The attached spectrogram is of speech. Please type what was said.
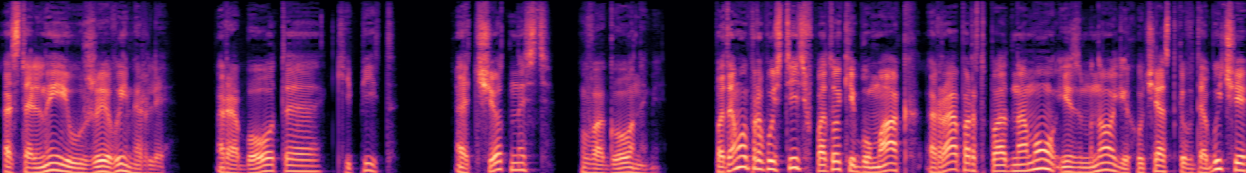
остальные уже вымерли. Работа кипит. Отчетность вагонами. Потому пропустить в потоке бумаг рапорт по одному из многих участков добычи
